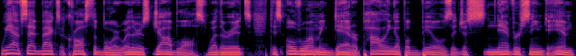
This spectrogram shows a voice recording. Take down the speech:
We have setbacks across the board, whether it's job loss, whether it's this overwhelming debt or piling up of bills that just never seem to end.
